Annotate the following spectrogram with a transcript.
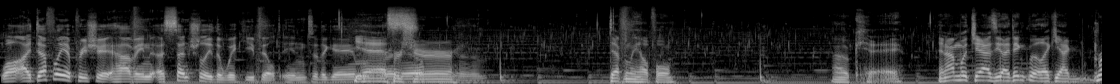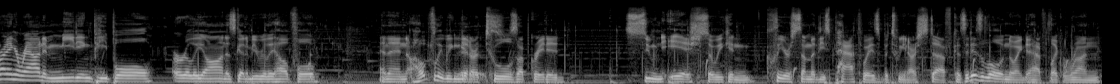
Well, I definitely appreciate having essentially the wiki built into the game. Yes. right For now. sure. Um, Definitely helpful. Okay. And I'm with Jazzy. I think that, like, yeah, running around and meeting people early on is going to be really helpful. And then hopefully we can get It our tools upgraded soon-ish so we can clear some of these pathways between our stuff because it is a little annoying to have to like run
